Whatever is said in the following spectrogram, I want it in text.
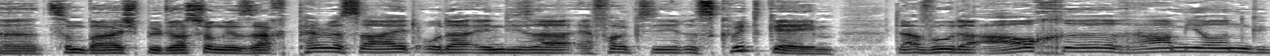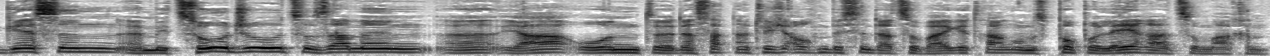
äh, zum Beispiel, du hast schon gesagt, Parasite oder in dieser Erfolgsserie Squid Game. Da wurde auch äh, Ramion gegessen äh, mit Soju zusammen, äh, ja, und äh, das hat natürlich auch ein bisschen dazu beigetragen, um es populärer zu machen.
